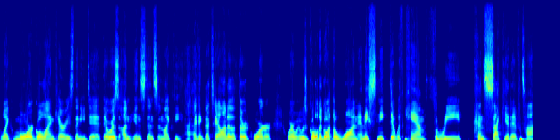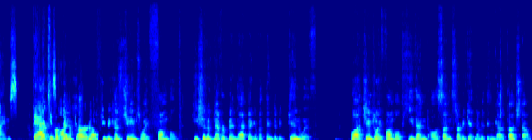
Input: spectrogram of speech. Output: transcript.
like more goal line carries than he did. There was an instance in like the I think the tail end of the third quarter where it was goal to go at the one, and they sneaked it with Cam three consecutive times. That Rex is Burkhead unheard of. Because James White fumbled he should have never been that big of a thing to begin with. But James White fumbled. He then all of a sudden started getting everything and got a touchdown.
